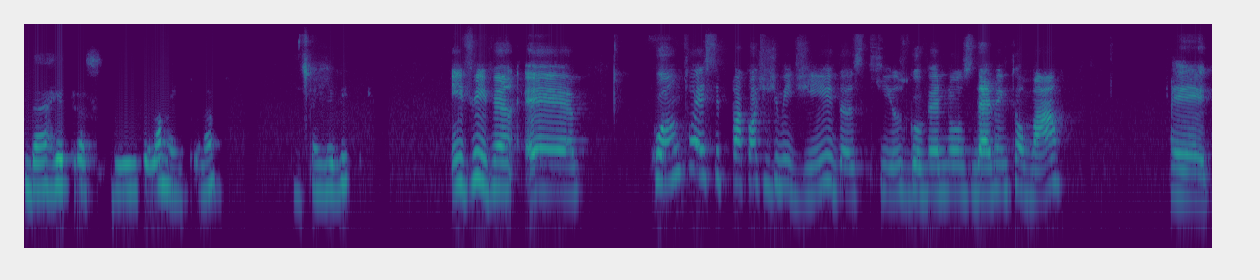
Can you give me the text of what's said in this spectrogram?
da retras, do isolamento, né? Isso é inevitável. E Vivian, é, quanto a esse pacote de medidas que os governos devem tomar, é,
